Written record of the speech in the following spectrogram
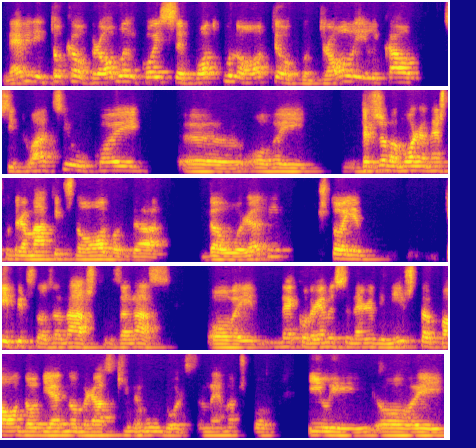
Ne vidim to kao problem koji se potpuno oteo kontroli ili kao situaciju u kojoj e, ovaj, država mora nešto dramatično odmah da, da uradi, što je tipično za, naš, za nas. Ovaj, neko vreme se ne radi ništa, pa onda odjednom raskinemo ugovor sa Nemačkom ili ovaj,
